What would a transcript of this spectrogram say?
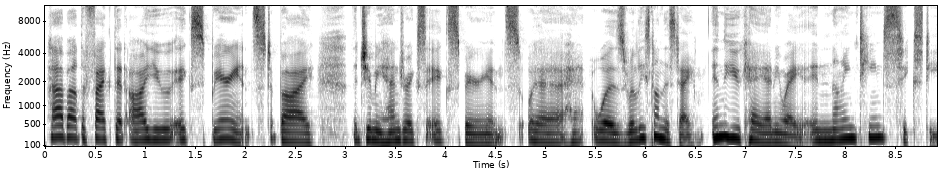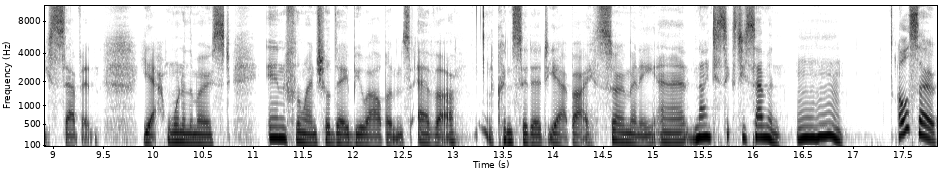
How about the fact that Are You Experienced by the Jimi Hendrix Experience was released on this day, in the UK anyway, in 1967. Yeah, one of the most influential debut albums ever, considered, yeah, by so many. Uh, 1967. Mm-hmm. Also,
